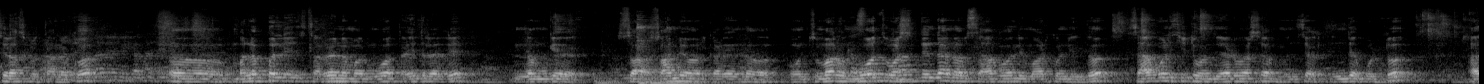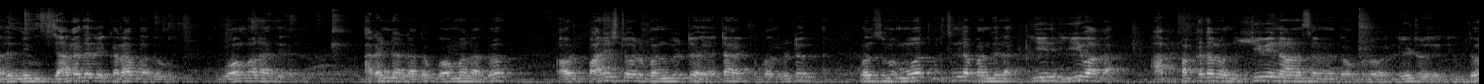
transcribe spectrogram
ಶಿರಾಸ್ಪುರ ತಾಲೂಕು. ಮಲಪಲ್ಲಿ ಸರ್ವೆ ನಂಬರ್ ಮೂವತ್ತೈದರಲ್ಲಿ ನಮಗೆ ಸ್ವಾಮಿಯವರ ಕಡೆಯಿಂದ ಒಂದು ಸುಮಾರು ಒಂದು ಮೂವತ್ತು ವರ್ಷದಿಂದ ನಾವು ಸಾಗುವಳಿ ಮಾಡ್ಕೊಂಡಿದ್ದು. ಸಾಗುವಳಿ ಸಿಟ್ಟು ಒಂದು ಎರಡು ವರ್ಷ ಮುಂಚೆ ಹಿಂದೆ ಕೊಟ್ಟು, ಅದು ನಿಮ್ಮ ಜಾಗದಲ್ಲಿ ಖರಾಬ್, ಅದು ಗೋಮಲ ಅರಣ್ಯ ಅಲ್ಲ ಅದು, ಗೋಮಲ ಅದು. ಅವ್ರು ಫಾರೆಸ್ಟ್ ಅವರು ಬಂದುಬಿಟ್ಟು ಎಟ ಬಂದುಬಿಟ್ಟು ಒಂದು ಸುಮಾರು ಮೂವತ್ತು ವರ್ಷದಿಂದ ಬಂದಿಲ್ಲ. ಈ, ಈವಾಗ ಆ ಪಕ್ಕದಲ್ಲಿ ಒಂದು ಟಿ ವಿ ನಾರಾಯಣಸ್ವಾಮಿ ಅಂತ ಒಬ್ಬರು ಲೀಡ್ರು ಇದ್ದು,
